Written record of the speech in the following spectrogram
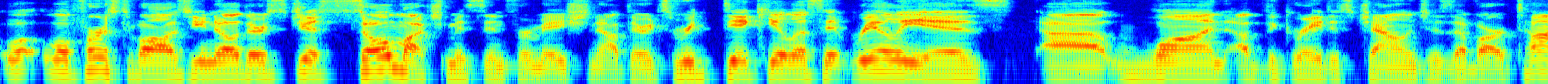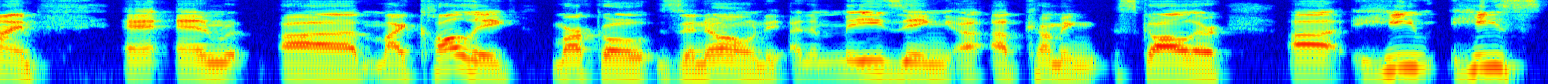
Well, well, first of all, as you know, there's just so much misinformation out there. It's ridiculous. It really is uh, one of the greatest challenges of our time. And, and uh, my colleague Marco Zenone, an amazing uh, upcoming scholar, uh, he he's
